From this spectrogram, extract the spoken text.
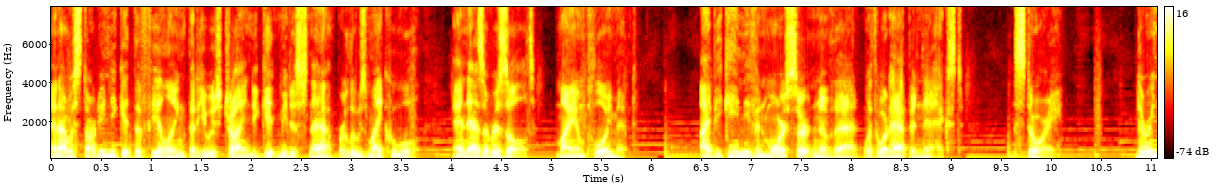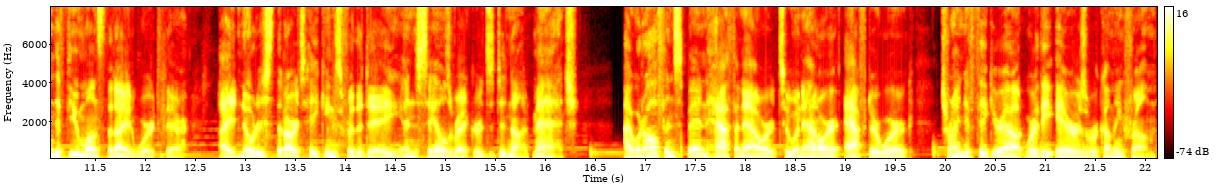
and I was starting to get the feeling that he was trying to get me to snap or lose my cool, and as a result, my employment. I became even more certain of that with what happened next. Story. During the few months that I had worked there, I had noticed that our takings for the day and sales records did not match. I would often spend half an hour to an hour after work trying to figure out where the errors were coming from,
